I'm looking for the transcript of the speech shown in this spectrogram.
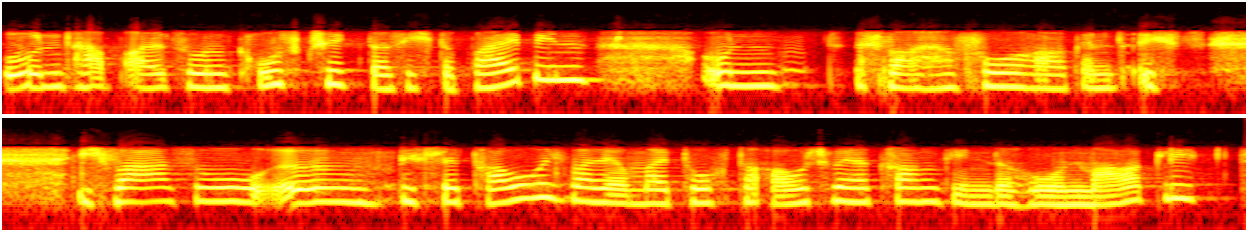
und habe also einen Gruß geschickt, dass ich dabei bin und es war hervorragend. Ich, ich war so äh, ein bisschen traurig, weil ja meine Tochter auch schwer krank in der Hohen Mark liegt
